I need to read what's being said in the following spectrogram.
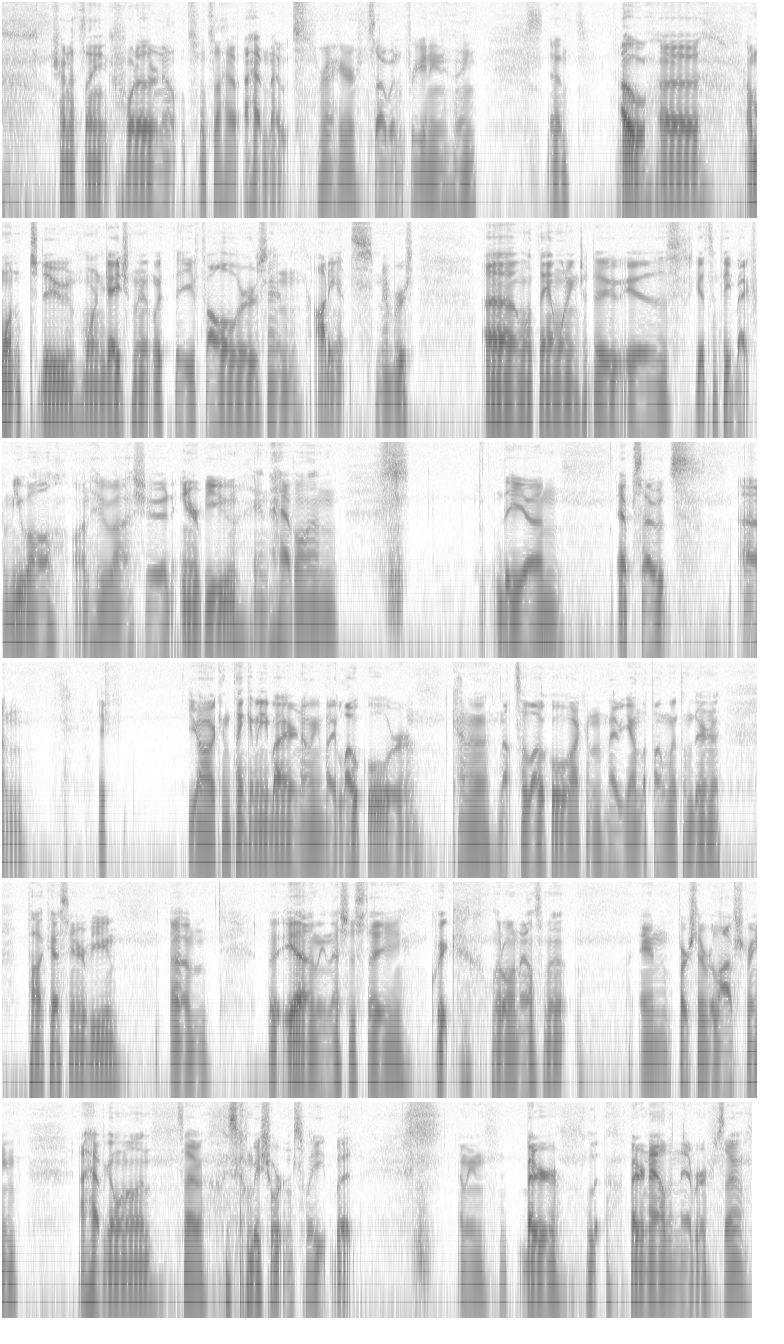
trying to think what other announcements I have. I have notes right here, so I wouldn't forget anything. Um, oh, uh, I'm wanting to do more engagement with the followers and audience members. Uh, one thing I'm wanting to do is get some feedback from you all on who I should interview and have on the um, episodes. Um, if y'all can think of anybody or know anybody local or kind of not so local, I can maybe get on the phone with them during a podcast interview. Um, but yeah, I mean, that's just a quick little announcement and first ever live stream I have going on. So it's going to be short and sweet, but I mean, better better now than never. So,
